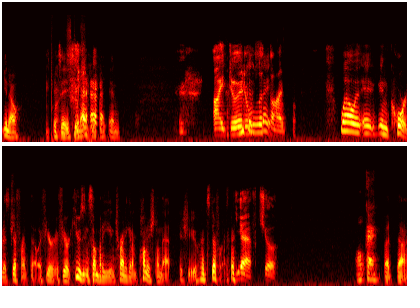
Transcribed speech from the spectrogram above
You know, it's Important. it's inaccurate and I do it You can all the say- time. well, in, in court it's different though. If you're if you're accusing somebody and trying to get them punished on that issue, it's different. Yeah, for sure. Okay. but uh,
